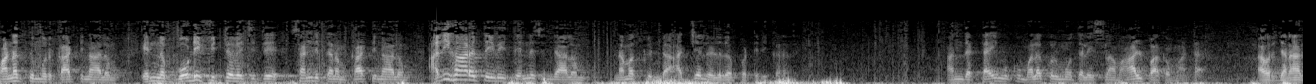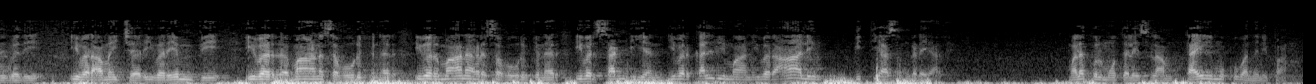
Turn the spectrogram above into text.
பணத்துமுறு காட்டினாலும் என்ன பொடி ஃபிட்ட வச்சுட்டு சண்டித்தனம் காட்டினாலும் அதிகாரத்தை வைத்து என்ன செஞ்சாலும் நமக்கு இந்த அஜல் எழுதப்பட்டிருக்கிறது. அந்த டைமுக்கு மலக்குல் மூத்தலை இஸ்லாம் ஆள் பார்க்க மாட்டார். அவர் ஜனாதிபதி இவர் அமைச்சர் இவர் எம்பி இவர் மாகாண சபை உறுப்பினர் இவர் மாநகர சபை உறுப்பினர் இவர் சண்டியன் இவர் கல்விமான் இவர் ஆலிம் வித்தியாசம் கிடையாது. மலக்குல் மூத்தல் இஸ்லாம் டைமுக்கு வந்து நிற்பாங்க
